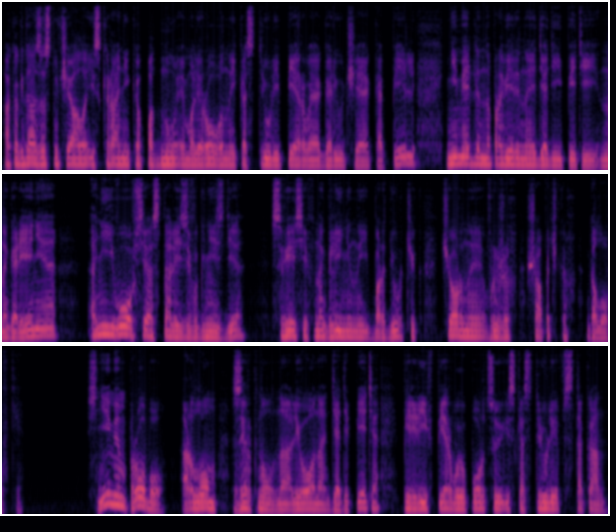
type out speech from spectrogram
А когда застучала из краника по дну эмалированной кастрюли первая горючая капель, немедленно проверенная дядей Петей на горение — они и вовсе остались в гнезде, свесив на глиняный бордюрчик черные в рыжих шапочках головки. «Снимем пробу!» — орлом зыркнул на Леона дядя Петя, перелив первую порцию из кастрюли в стакан.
